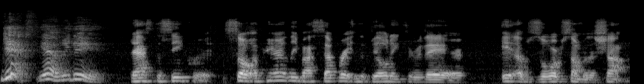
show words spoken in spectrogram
Yes, yeah, we did. That's the secret. So apparently, by separating the building through there, it absorbs some of the shine.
